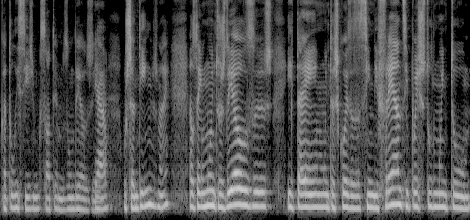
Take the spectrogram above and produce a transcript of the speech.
catolicismo que só temos um Deus e Yeah. os santinhos, não é? Eles têm muitos deuses e têm muitas coisas assim diferentes e depois tudo muito.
